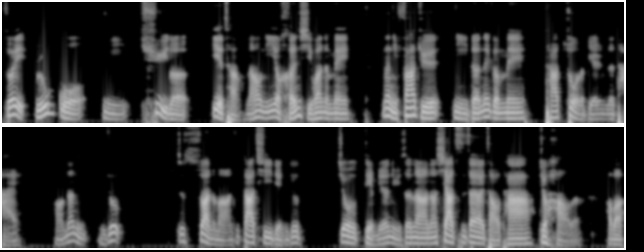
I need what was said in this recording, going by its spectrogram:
所以如果你去了。夜场，然后你有很喜欢的妹，那你发觉你的那个妹她坐了别人的台，好，那你你就就算了嘛，就大气一点，你就就点别的女生啦，然后下次再来找她就好了，好不好？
